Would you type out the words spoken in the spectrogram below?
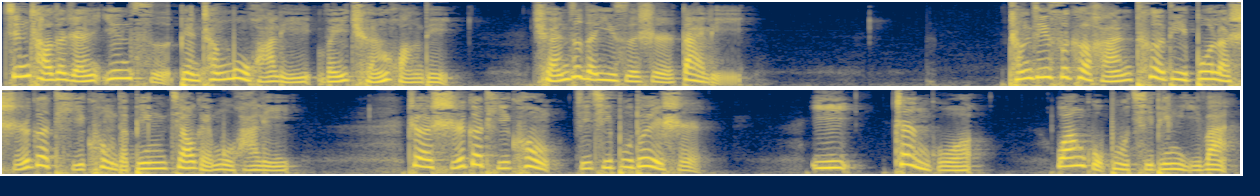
金朝的人因此便称木华黎为全皇帝，“全”字的意思是代理。成吉思可汗特地拨了十个提控的兵交给木华黎，这十个提控及其部队是：一镇国，汪古部骑兵一万。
